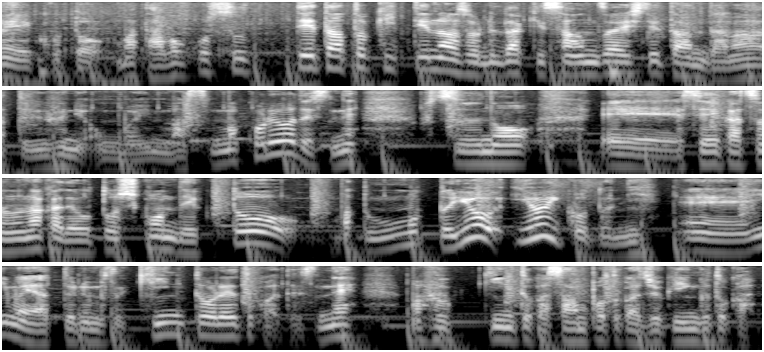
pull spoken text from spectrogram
えこと。まあ、タバコ吸ってた時っていうのはそれだけ散財してたんだなというふうに思います。まあ、これをですね、普通の、えーー、生活の中で落とし込んでいくとあともっと良いことに、えー、今やっております筋トレとかですね、まあ、腹筋とか散歩とかジョギングとか、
